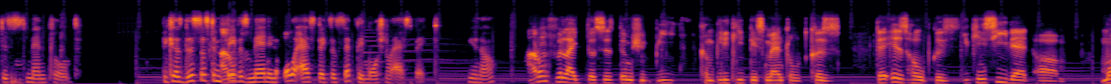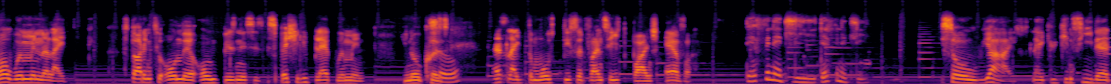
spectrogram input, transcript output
dismantled? Because this system favors men in all aspects except the emotional aspect, you know? I don't feel like the system should be completely dismantled because there is hope because you can see that um, more women are like starting to own their own businesses, especially black women, you know, because that's like the most disadvantaged bunch ever. Definitely, definitely. So, yeah, like you can see that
